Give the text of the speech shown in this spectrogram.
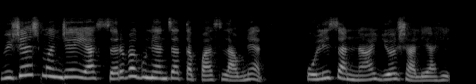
विशेष म्हणजे या सर्व गुन्ह्यांचा तपास लावण्यात पोलिसांना यश आले आहे.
